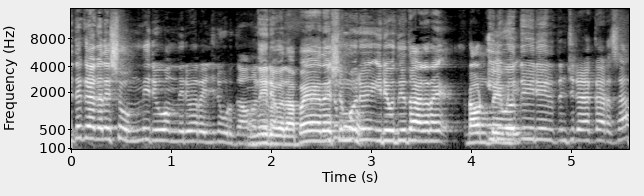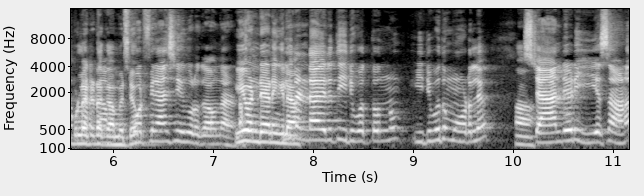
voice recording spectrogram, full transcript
ഇതൊക്കെ ഏകദേശം ഒന്ന് ഇരുപത് ഒന്ന് ഇരുപത് റേഞ്ചിന് കൊടുക്കാം ഇരുപത്. അപ്പൊ ഏകദേശം ഒരു ഇരുപത് താഴെ ഡൗൺ പേയ്മെന്റ് ഇരുപത് ഇരുപത് ഇരുപത്തഞ്ച് രൂപയൊക്കെ Bullet എടുക്കാൻ പറ്റും. ഫിനാൻസ് ചെയ്ത് കൊടുക്കാവുന്നതാണ് ഈ വണ്ടി ആണെങ്കിൽ രണ്ടായിരത്തി ഇരുപത്തി ഒന്നും ഇരുപത് മോഡൽ സ്റ്റാൻഡേർഡ് ഇ എസ് ആണ്.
